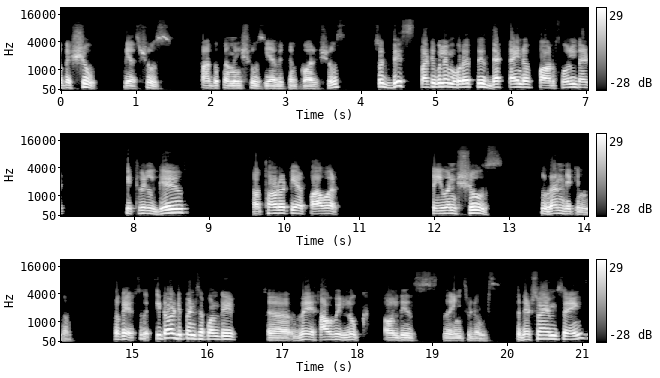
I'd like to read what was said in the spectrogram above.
Okay, shoe. Yes, shoes. Paduka means shoes. Yeah, we can call it shoes. So this particular Muhurat is that kind of powerful that it will give authority or power to even shoes to run the kingdom. Okay, so it all depends upon the uh, way how we look all these uh, incidents. So that's why I'm saying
